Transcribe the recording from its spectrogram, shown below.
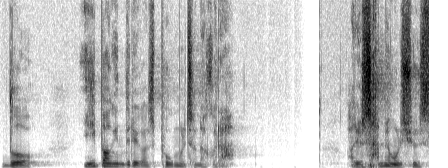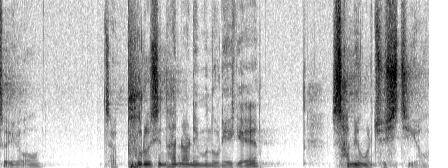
너 이방인들에 가서 복음을 전하거라. 아주 사명을 주셨어요. 자 부르신 하나님은 우리에게 사명을 주시지요.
